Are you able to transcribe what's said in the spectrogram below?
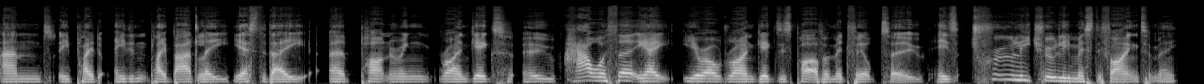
and he played. He didn't play badly yesterday, uh, partnering Ryan Giggs, who how a 38-year-old Ryan Giggs is part of a midfield too is truly, truly mystifying to me.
